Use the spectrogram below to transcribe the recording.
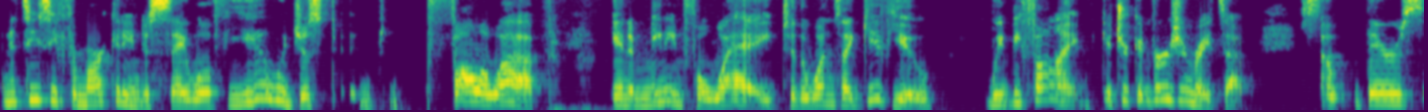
And it's easy for marketing to say, well, if you would just follow up in a meaningful way to the ones I give you, we'd be fine. Get your conversion rates up. So there's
